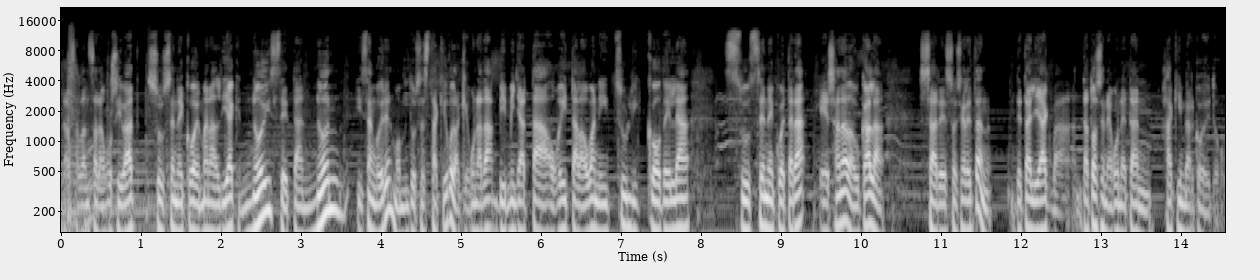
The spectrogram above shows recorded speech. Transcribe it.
Eta zalantza nagusi bat, zuzeneko emanaldiak noiz eta non izango diren, momentuz ez dakigu, dakiguna da, 2008 lauan itzuliko dela zuzenekoetara esana daukala sare sozialetan. Detaileak, ba, datozen egunetan jakin beharko ditugu.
